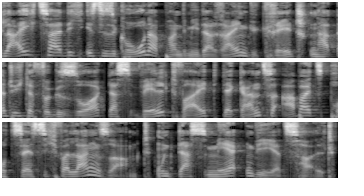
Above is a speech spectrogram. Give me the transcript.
Gleichzeitig ist diese Corona-Pandemie da reingekrätscht und hat natürlich dafür gesorgt, dass weltweit der ganze Arbeitsprozess sich verlangsamt. Und das merken wir jetzt halt.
